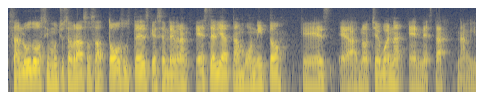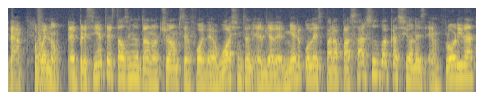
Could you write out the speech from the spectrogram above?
saludos y muchos abrazos a todos ustedes que celebran este día tan bonito que es la Nochebuena en esta Navidad. Bueno, el presidente de Estados Unidos Donald Trump se fue de Washington el día del miércoles para pasar sus vacaciones en Florida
